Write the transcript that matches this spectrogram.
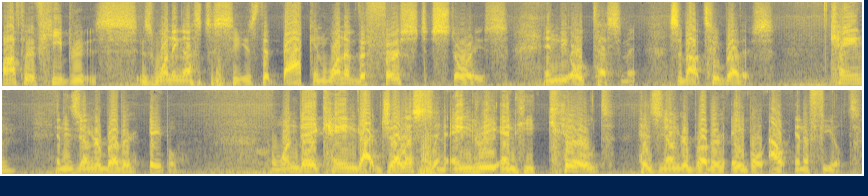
author of Hebrews is wanting us to see is that back in one of the first stories in the Old Testament, it's about two brothers, Cain and his younger brother Abel. One day Cain got jealous and angry and he killed his younger brother Abel out in a field.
